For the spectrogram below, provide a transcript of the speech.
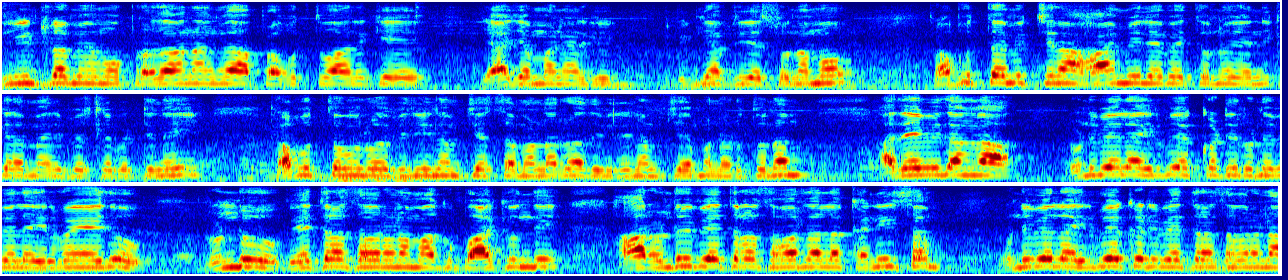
దీంట్లో మేము ప్రధానంగా ప్రభుత్వానికి యాజమాన్యానికి విజ్ఞప్తి చేస్తున్నాము. ప్రభుత్వం ఇచ్చిన హామీలు ఏవైతే ఉన్నాయో ఎన్నికల మేనిఫెస్టోలో పెట్టినాయి. ప్రభుత్వంలో విలీనం చేస్తామన్నారు అది విలీనం చేయమని అడుగుతున్నాం. అదేవిధంగా రెండు వేల ఇరవై ఒకటి రెండు వేల ఇరవై ఐదు రెండు వేతన సవరణ మాకు బాకీ ఉంది. ఆ రెండు వేతన సవరణలో కనీసం రెండు వేల ఇరవై ఒకటి వేతన సవరణ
